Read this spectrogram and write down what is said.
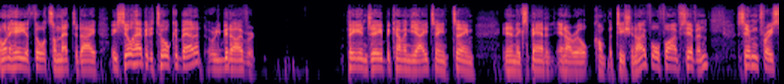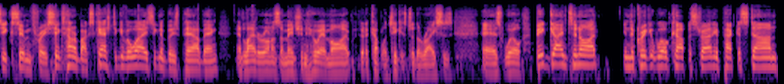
I want to hear your thoughts on that today. Are you still happy to talk about it or are you a bit over it? PNG becoming the 18th team in an expanded NRL competition. 0457 736 736. 100 bucks cash to give away, Cygnett Boost Power Bank. And later on, as I mentioned, Who Am I? We've got a couple of tickets to the races as well. Big game tonight in the Cricket World Cup, Australia, Pakistan.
